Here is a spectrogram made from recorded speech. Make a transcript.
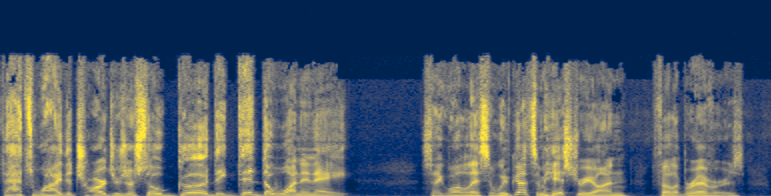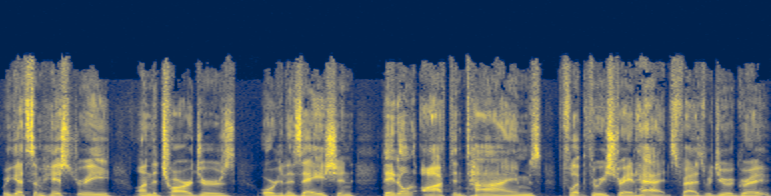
That's why the Chargers are so good. They did the one in eight. It's like, well, listen, we've got some history on Philip Rivers. We got some history on the Chargers organization. They don't oftentimes flip three straight heads. Faz, would you agree?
